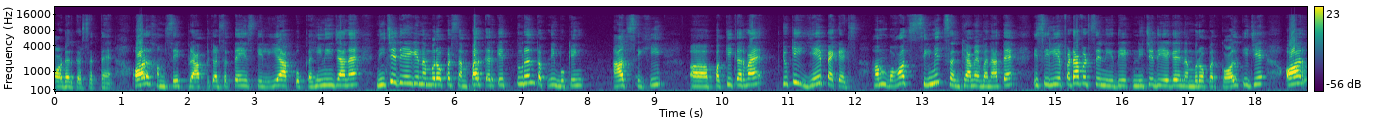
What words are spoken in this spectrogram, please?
ऑर्डर कर सकते हैं और हमसे प्राप्त कर सकते हैं। इसके लिए आपको कहीं नहीं जाना है। नीचे दिए गए नंबरों पर संपर्क करके तुरंत अपनी बुकिंग आज से ही पक्की करवाएँ, क्योंकि ये पैकेट्स हम बहुत सीमित संख्या में बनाते हैं, इसीलिए फटाफट से नीचे दिए गए नंबरों पर कॉल कीजिए और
